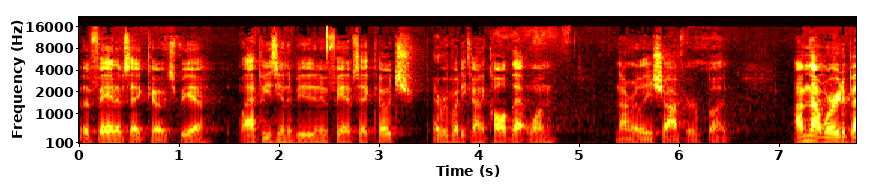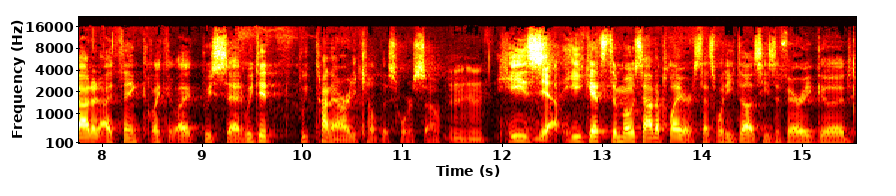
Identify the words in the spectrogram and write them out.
the Phantoms head coach. But yeah, Lappy's going to be the new Phantoms head coach. Everybody kind of called that one. Not really a shocker, but I'm not worried about it. I think, like like we said, we did. We kind of already killed this horse, so he's Yeah. he gets the most out of players. That's what he does. He's a very good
